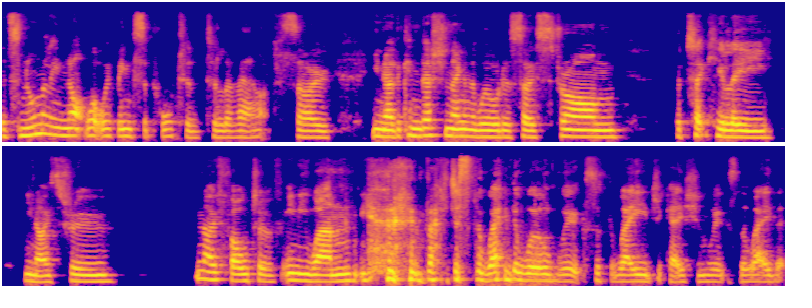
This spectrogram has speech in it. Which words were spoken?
it's normally not what we've been supported to live out. So, you know, the conditioning in the world is so strong, particularly, you know, through no fault of anyone, but just the way the world works, the way education works, the way that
